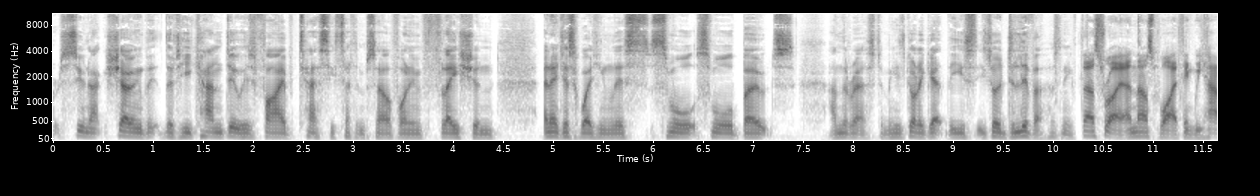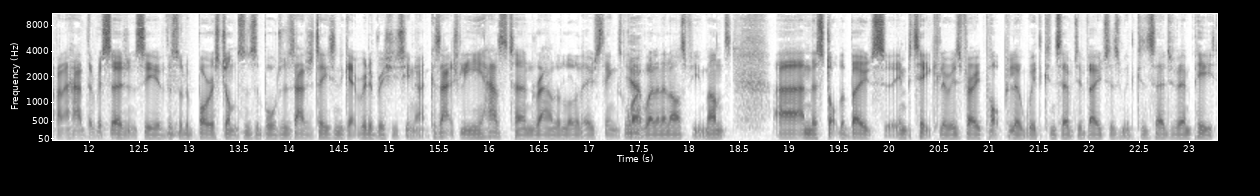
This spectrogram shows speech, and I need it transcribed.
Sunak showing that, that he can do his five tests he set himself on inflation, NHS waiting lists, small small boats, and the rest. I mean, he's got to get these, he's got to deliver, hasn't he? That's right. And that's why I think we haven't had the resurgency of the sort of Boris Johnson supporters agitating to get rid of Rishi Sunak, because actually he has turned around a lot of those things quite yeah. well in the last few months. Uh, and the Stop the Boats in particular is very popular with Conservative voters and with Conservative MPs.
